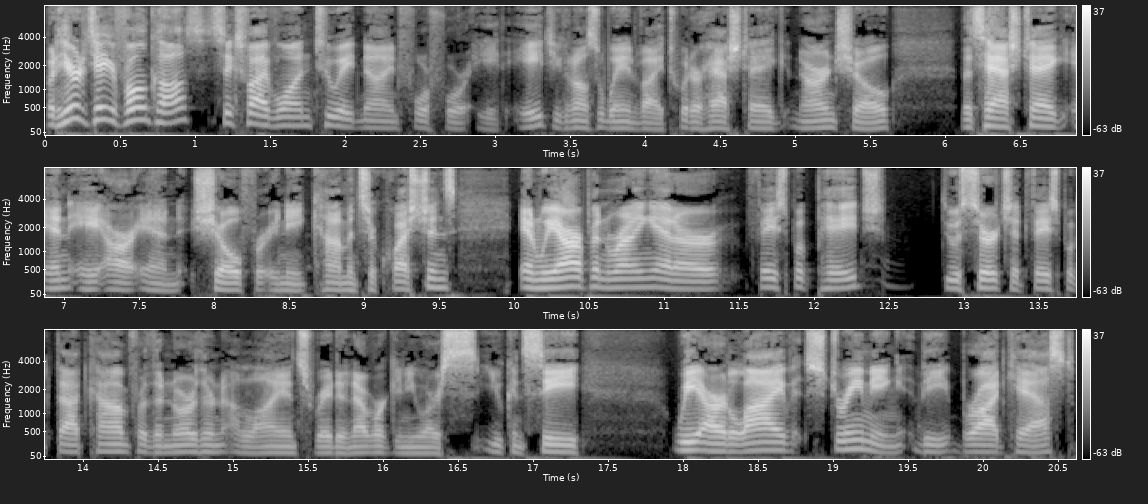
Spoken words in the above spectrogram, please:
But here to take your phone calls, 651 289 4488. You can also weigh in via Twitter, hashtag NARN Show. That's hashtag N A R N Show for any comments or questions. And we are up and running at our Facebook page. Do a search at facebook.com for the Northern Alliance Radio Network, and you are you can see we are live streaming the broadcast.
